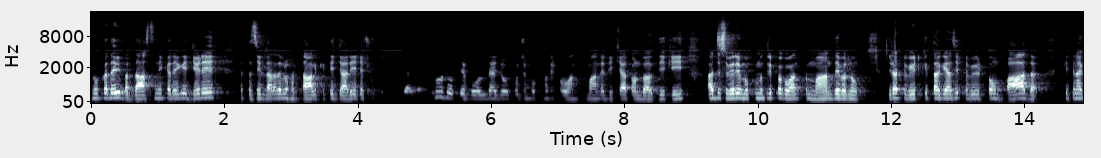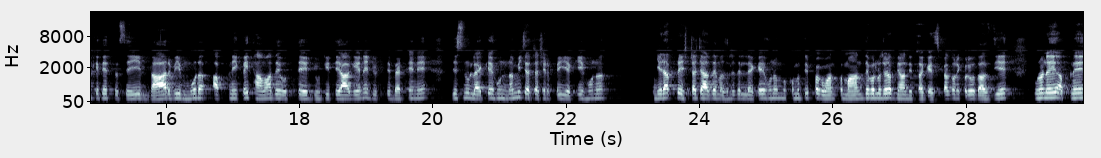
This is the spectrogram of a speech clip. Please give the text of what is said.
ਨੂੰ ਕਦੇ ਵੀ ਬਰਦਾਸ਼ਤ ਨਹੀਂ ਕਰੇਗੀ, ਜਿਹੜੇ ਤਹਿਸੀਲਦਾਰਾਂ ਦੇ ਵੱਲੋਂ ਹੜਤਾਲ ਕੀਤੀ ਜਾ ਰਹੀ ਹੈ ਜਾਂ ਛੁੱਟੀ ਉਹਨਾਂ ਦੇ ਉੱਤੇ ਬੋਲਦਾ ਜੋ ਕੁਝ ਮੁੱਖ ਮੰਤਰੀ ਭਗਵੰਤ ਮਾਨ ਨੇ ਲਿਖਿਆ ਤੁਹਾਨੂੰ ਦੱਸ ਦਈਏ ਕਿ ਅੱਜ ਸਵੇਰੇ ਮੁੱਖ ਮੰਤਰੀ ਭਗਵੰਤ ਮਾਨ ਦੇ ਵੱਲੋਂ ਜਿਹੜਾ ਟਵੀਟ ਕੀਤਾ ਗਿਆ ਸੀ ਟਵੀਟ ਤੋਂ ਬਾਅਦ ਕਿਤੇ ਕਿਤੇ ਤਹਿਸੀਲਦਾਰ ਵੀ ਮੁੜ ਆਪਣੀ ਕਈ ਥਾਵਾਂ ਦੇ ਉੱਤੇ ਡਿਊਟੀ ਤੇ ਆ ਗਏ ਨੇ ਡਿਊਟੀ ਤੇ ਬੈਠੇ ਨੇ, ਜਿਸ ਨੂੰ ਲੈ ਕੇ ਹੁਣ ਨਵੀਂ ਚਰਚਾ ਛਿੜ ਪਈ ਹੈ ਕਿ ਹੁਣ ਜਿਹੜਾ ਭ੍ਰਿਸ਼ਟਾਚਾਰ ਦੇ ਮਸਲੇ ਤੇ ਲੈ ਕੇ ਹੁਣ ਮੁੱਖ ਮੰਤਰੀ ਭਗਵੰਤ ਮਾਨ ਦੇ ਵੱਲੋਂ ਜਿਹੜਾ ਬਿਆਨ ਦਿੱਤਾ ਗਿਆ ਸੀ। ਪਹਿਲਾਂ ਤੁਹਾਨੂੰ ਇੱਕ ਵਾਰੀ ਉਹ ਦੱਸ ਦਈਏ, ਉਹਨਾਂ ਨੇ ਆਪਣੇ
